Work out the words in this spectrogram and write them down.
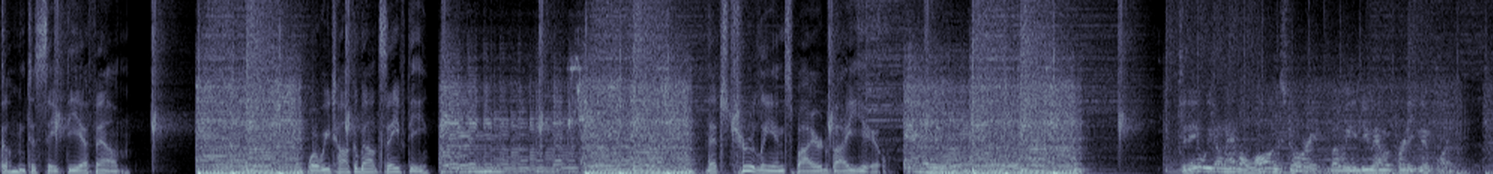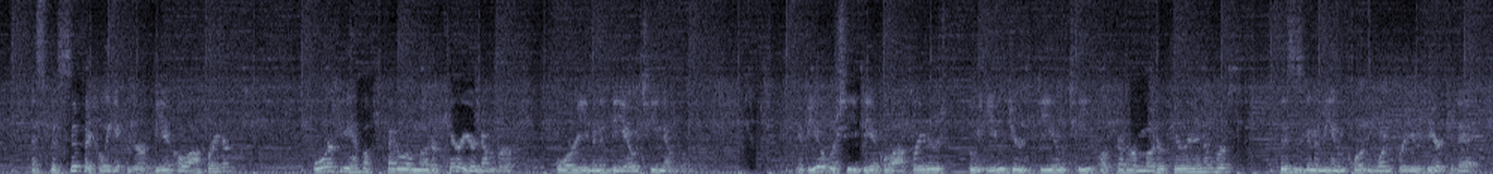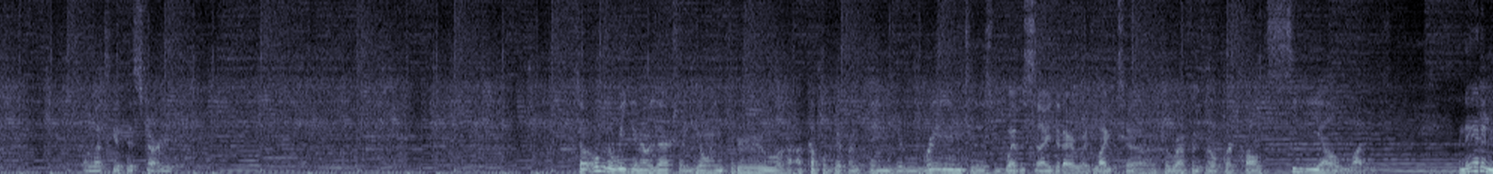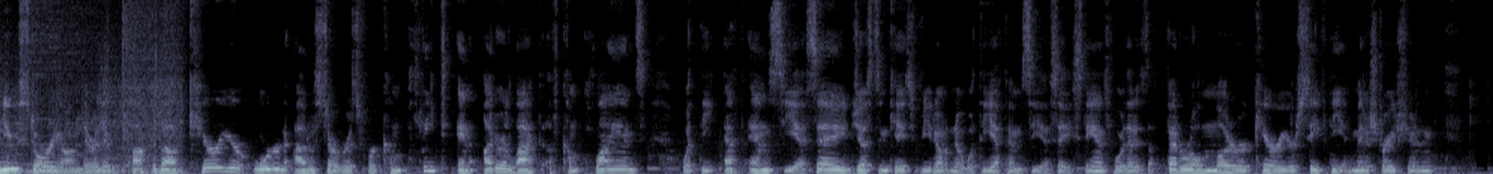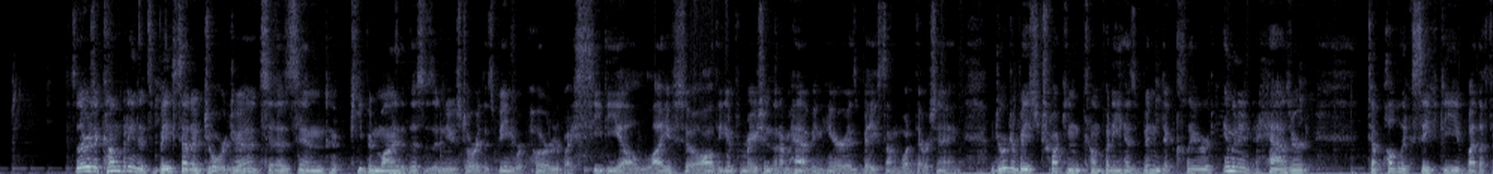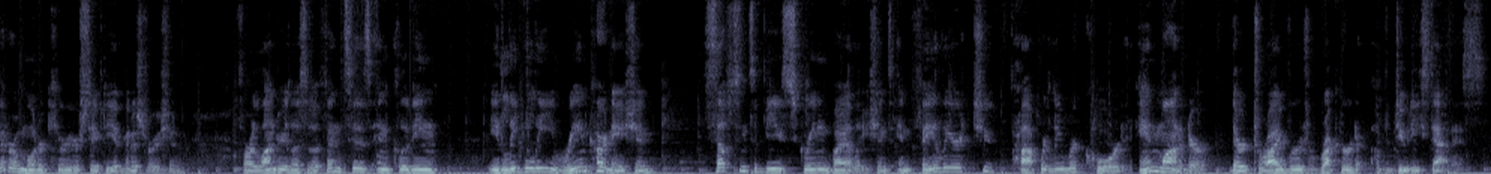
Welcome to Safety FM, where we talk about safety that's truly inspired by you. Today, we don't have a long story, but we do have a pretty good one. Specifically, if you're a vehicle operator, or if you have a federal motor carrier number, or even a DOT number. If you oversee vehicle operators who use your DOT or federal motor carrier number, this is going to be an important one for you here today. So let's get this started. So over the weekend, I was actually going through a couple different things and ran into this website that I would like to, to reference real quick called CDL Life. And they had a news story on there that talked about carrier ordered out of service for complete and utter lack of compliance with the FMCSA. Just in case if you don't know what the FMCSA stands for, that is the Federal Motor Carrier Safety Administration. So there's a company that's based out of Georgia. It says, and keep in mind that this is a news story that's being reported by CDL Life, so all the information that I'm having here is based on what they're saying. A Georgia-based trucking company has been declared imminent hazard to public safety by the Federal Motor Carrier Safety Administration for a laundry list of offenses, including illegally reincarnation, substance abuse screening violations, and failure to properly record and monitor their driver's record of duty status.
